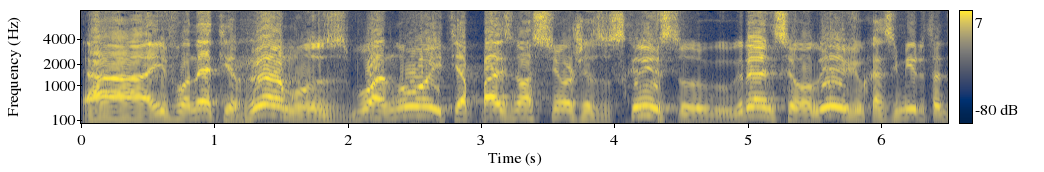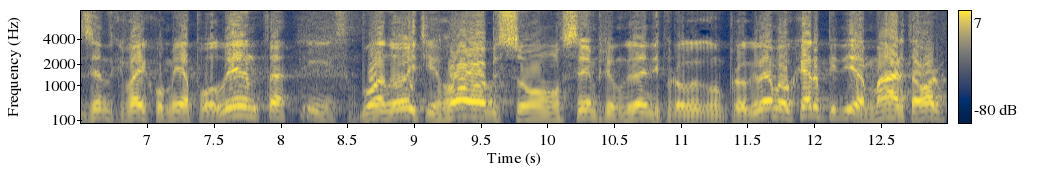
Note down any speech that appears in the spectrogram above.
A Ivonete Ramos, boa noite, a paz Nosso Senhor Jesus Cristo, o grande seu Olívio, o Casimiro está dizendo que vai comer a polenta. Isso. Boa noite, Robson, sempre um grande pro- um programa. Eu quero pedir a Marta, Orbe,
